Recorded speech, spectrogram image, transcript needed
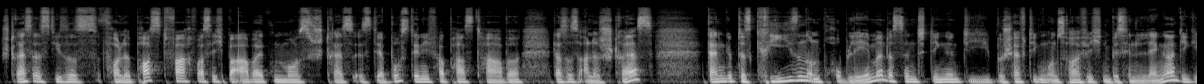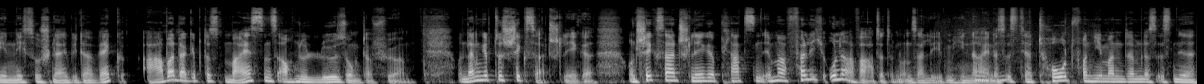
Stress ist dieses volle Postfach, was ich bearbeiten muss. Stress ist der Bus, den ich verpasst habe. Das ist alles Stress. Dann gibt es Krisen und Probleme. Das sind Dinge, die beschäftigen uns häufig ein bisschen länger. Die gehen nicht so schnell wieder weg. Aber da gibt es meistens auch eine Lösung dafür. Und dann gibt es Schicksalsschläge. Und Schicksalsschläge platzen immer völlig unerwartet in unser Leben hinein. Mhm. Das ist der Tod von jemandem. Das ist eine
